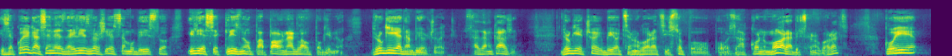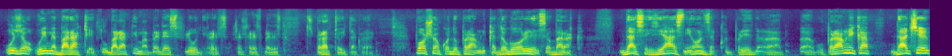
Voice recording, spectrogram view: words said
i za kojega se ne zna ili izvršio samoubistvo ili je se kliznuo pa pao na glavu poginuo. Drugi jedan bio čovjek, sad vam kažem. Drugi je čovjek bio crnogorac isto po, po zakonu, mora biti crnogorac, koji je uzeo u ime barake. U baraki ima 50 ljudi, recimo 40-50 spratovi i tako dalje. Pošao kod upravnika, dogovorili se o baraka da se izjasni on kod upravnika da će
